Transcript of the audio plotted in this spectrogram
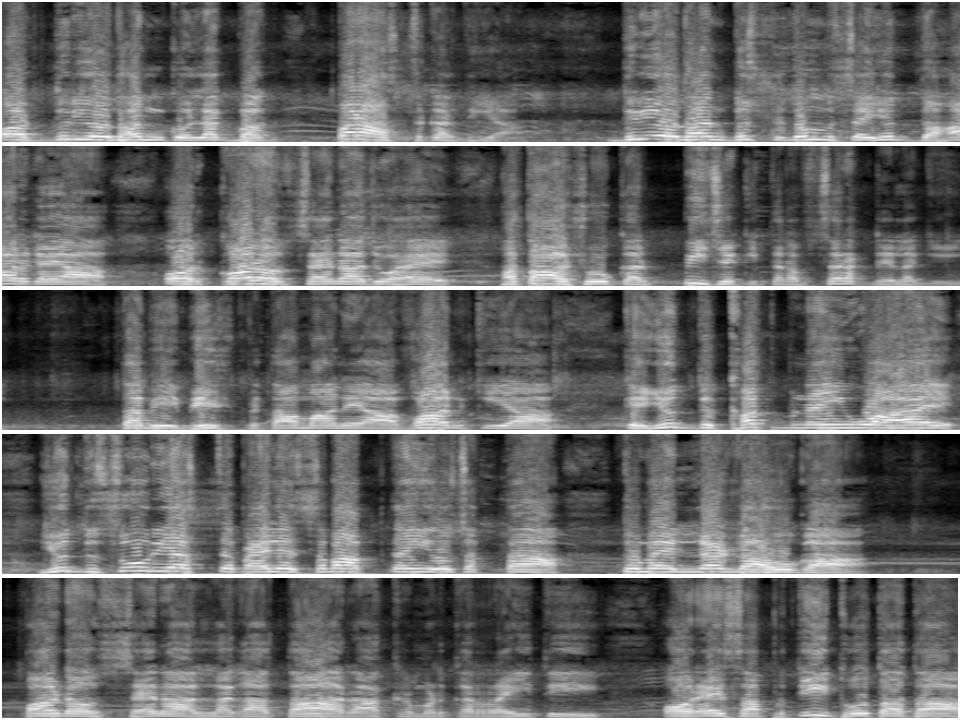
और दुर्योधन को लगभग परास्त कर दिया। दुर्योधन दुष्टुम से युद्ध हार गया और कौरव सेना जो है हताश होकर पीछे की तरफ़ सरकने लगी। तभी भीष्म पितामह ने आह्वान किया कि युद्ध खत्म नहीं हुआ है, युद्ध सूर्यास्त से पहले समाप्त नहीं हो सकता, तुम्हें लड़ना होगा। पांडव सेना लगातार आक्रमण कर रही थी और ऐसा प्रतीत होता था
